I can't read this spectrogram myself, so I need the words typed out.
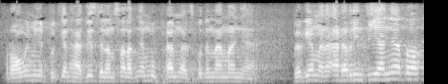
Perawi menyebutkan hadis dalam syaratnya mubham enggak sebutin namanya. Bagaimana? Ada rinciannya atau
